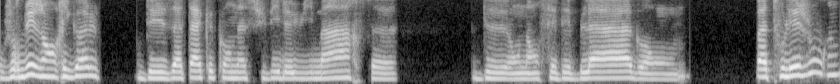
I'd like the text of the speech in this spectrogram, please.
Aujourd'hui, j'en rigole des attaques qu'on a subies le 8 mars, euh, on en fait des blagues, pas tous les jours, hein.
